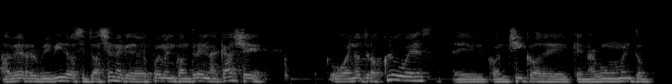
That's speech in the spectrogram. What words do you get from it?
haber vivido situaciones que después me encontré en la calle o en otros clubes, eh, con chicos de, que en algún momento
